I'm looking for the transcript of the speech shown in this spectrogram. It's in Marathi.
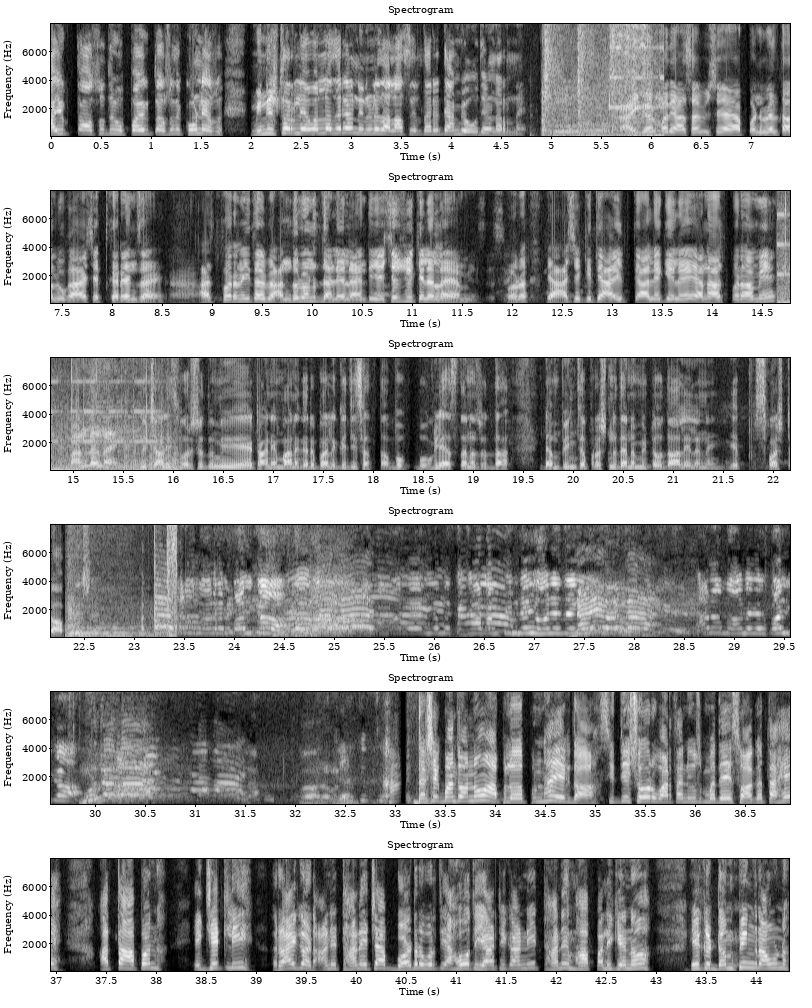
आयुक्त असू दे उपायुक्त असू दे कोणी असो मिनिस्टर लेवलला जरी हा निर्णय झाला असेल तरी ते आम्ही होऊ देणार नाही. रायगडमध्ये असा विषय हा पनवेल तालुका आहे शेतकऱ्यांचा आहे. आजपर्यंत इथं आंदोलनच झालेलं आहे आणि ते यशस्वी केलेलं आहे आम्ही. बरोबर? या असे किती आयुक्त आले गेले यांना आजपर्यंत आम्ही मानलं नाही. चाळीस वर्ष तुम्ही ठाणे महानगरपालिकेची सत्ता भो भोगली असताना सुद्धा डम्पिंगचा प्रश्न त्यांना मिटवता आलेला नाही. हे स्पष्ट अपयश आहे. महानगरपालिका. हमारे एरिया में कचरा डंपिंग नहीं होने देंगे नहीं होगा थाना महानगरपालिका दर्शक बांधवांनो आपलं पुन्हा एकदा सिद्धेश्वर वार्ता न्यूजमध्ये स्वागत आहे. आता आपण एक्झॅक्टली रायगड आणि ठाण्याच्या बॉर्डरवरती आहोत. या ठिकाणी ठाणे महापालिकेनं एक डम्पिंग ग्राउंड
